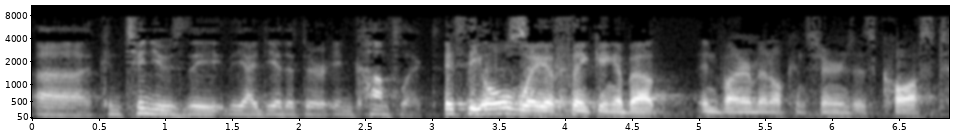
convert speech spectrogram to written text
uh, continues the, the idea that they're in conflict. It's the old way of thinking about environmental concerns as cost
